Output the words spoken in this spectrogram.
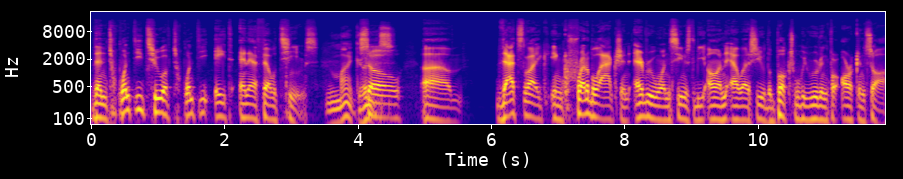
than 22 of 28 NFL teams. My goodness. So um, that's like incredible action. Everyone seems to be on LSU. The books will be rooting for Arkansas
